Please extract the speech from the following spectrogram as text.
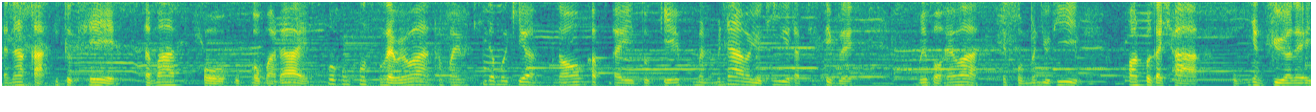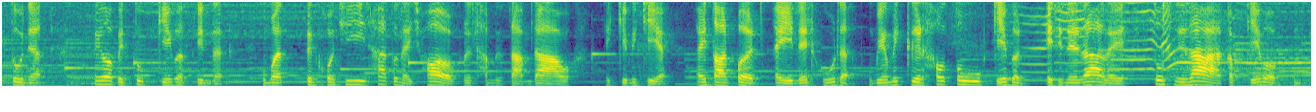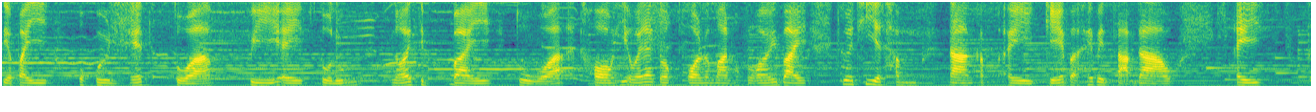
และหน้ากากที่สุดเท่สามารถโผล่ออกมาได้พวกคงคงสงสัยไว้ว่าทำไมที่ดัมเบิลเกียร์น้องกับไอตัวเกฟมันไม่น่ามาอยู่ที่ระดับที่สิบเลยไม่บอกให้ว่าเหตุผลมันอยู่ที่ตอนเปิดกระชา ผมยังเกลือเลยไอตู้เนี้ยไม่ว่าเป็นตู้เกมแบบซินอะผมเป็นคนที่ถ้าตัวไหนชอบผมจะทำเป็นสามดาวในเกมไม่เกียไอตอนเปิดไอเลดฮูดอะผมยังไม่เกือเท่าตู้เกมแบบเอทิเนราเลย ตู้เอทเนรากับเกมแบบผมเสียไปหกหมื่นเฮดตัวฟรีไอตัวลุ้ง 110 ใบ ตั๋วทองที่เอาไว้แลกตัวครประมาณ 600 ใบ เพื่อที่จะทำนางกับไอ้เกฟให้เป็น 3 ดาว ไอ้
